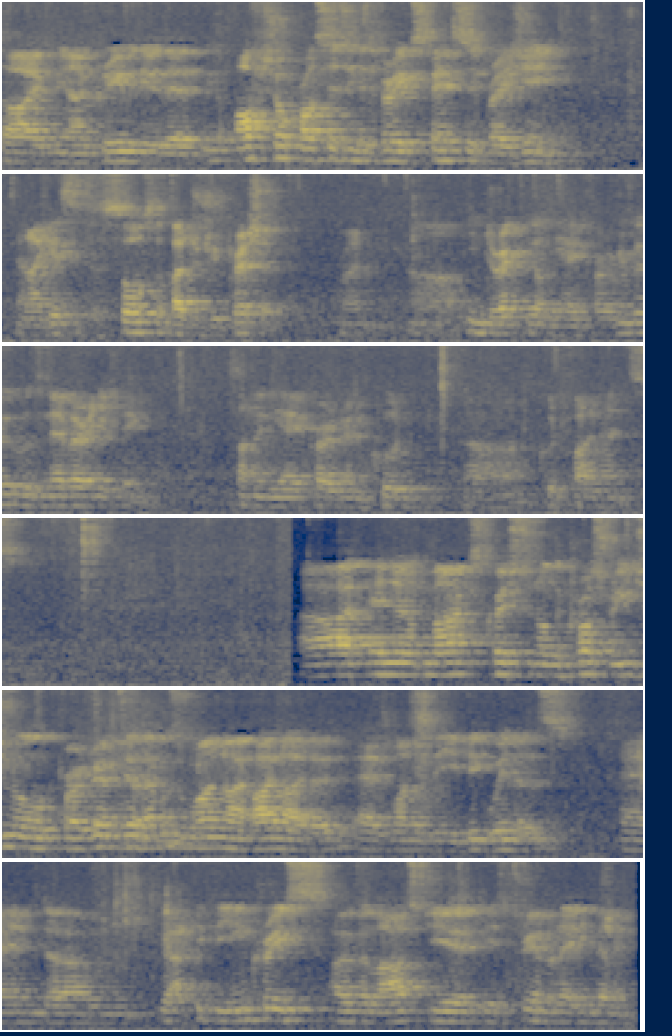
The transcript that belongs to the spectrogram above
So I you know, agree with you that offshore processing is a very expensive regime, and I guess it's a source of budgetary pressure, right? Uh, indirectly on the aid program, but it was never anything something the aid program could uh, could finance. Uh, and uh, Mark's question on the cross-regional programs, yeah, that was one I highlighted as one of the big winners. And um, yeah, I think the increase over last year is 380 million.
